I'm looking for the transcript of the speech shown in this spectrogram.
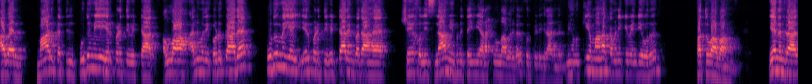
அவர் மார்க்கத்தில் புதுமையை ஏற்படுத்தி விட்டார். அல்லாஹ் அனுமதி கொடுக்காத புதுமையை ஏற்படுத்தி விட்டார் என்பதாக ஷேகுல் இஸ்லாம் இப்னு தைமியா ரஹ்முல்லா அவர்கள் குறிப்பிடுகிறார்கள். மிக முக்கியமாக கவனிக்க வேண்டிய ஒரு பத்துவாவாகும். ஏனென்றால்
